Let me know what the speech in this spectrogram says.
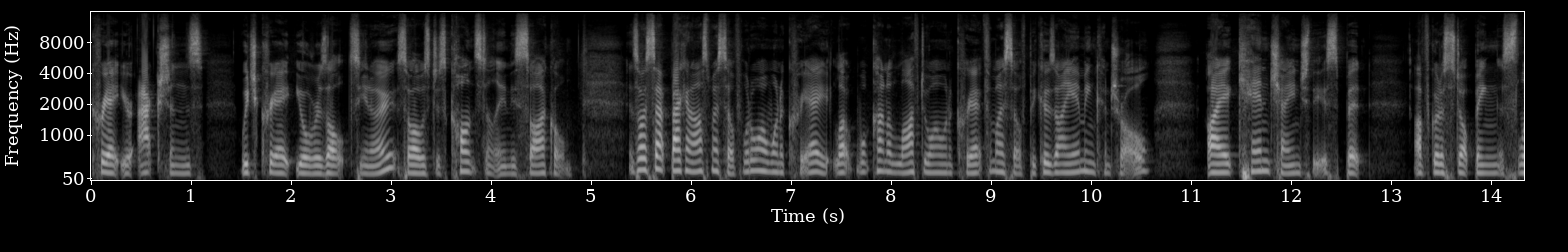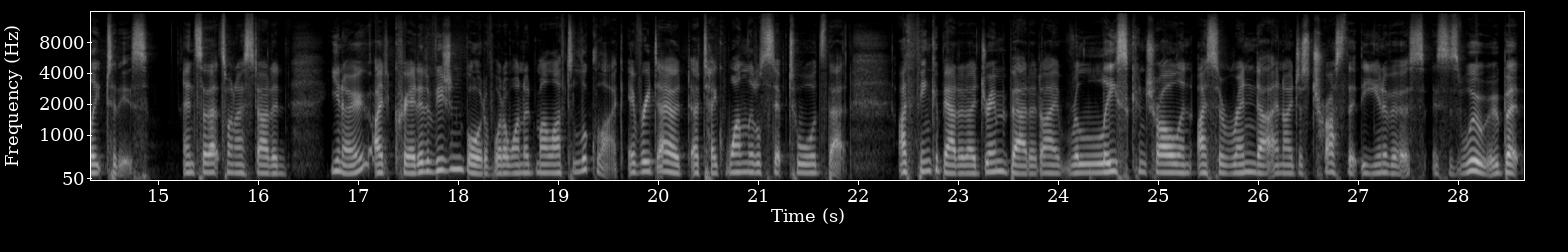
create your actions, which create your results, you know? So I was just constantly in this cycle. And so I sat back and asked myself, what do I want to create? Like, what kind of life do I want to create for myself? Because I am in control. I can change this, but I've got to stop being asleep to this. And so that's when I started, you know, I created a vision board of what I wanted my life to look like. Every day I, I take one little step towards that. I think about it, I dream about it, I release control and I surrender and I just trust that the universe, this is woo woo, but,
